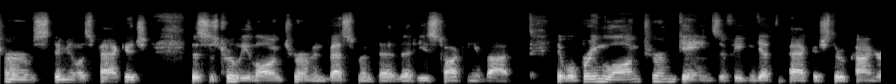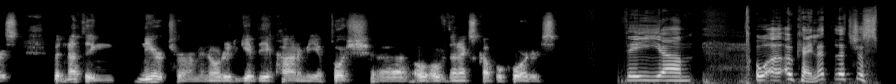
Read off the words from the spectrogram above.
term stimulus package. This is truly long term investment that, that he's talking about. It will bring long term gains if he can get the package through Congress, but nothing near term in order to give the economy a push uh, over the next couple quarters. The um, uh, okay, let, let's just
